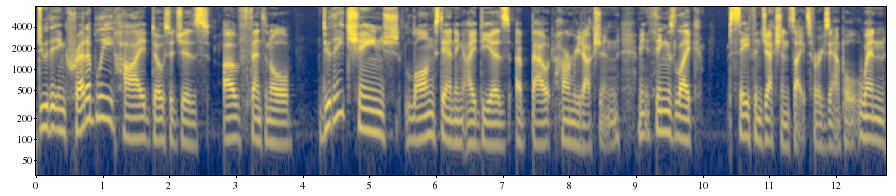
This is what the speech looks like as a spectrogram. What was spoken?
Do the incredibly high dosages of fentanyl do they change long-standing ideas about harm reduction? I mean, things like safe injection sites, for example, when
